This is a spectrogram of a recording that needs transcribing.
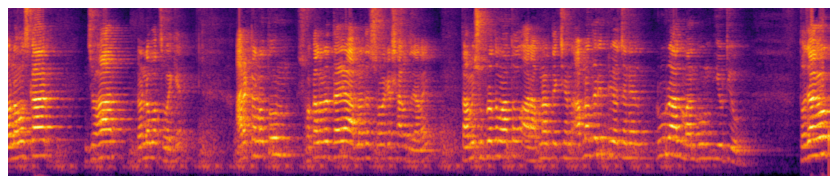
তো নমস্কার, জোহার, ধন্যবাদ সবাইকে। আরেকটা নতুন সকালের দায়ে আপনাদের সবাইকে স্বাগত জানাই। তো আমি সুব্রত মাহাতো, আর আপনারা দেখছেন আপনাদেরই প্রিয় চ্যানেল রুরাল মানভূম ইউটিউব। তো যাই হোক,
